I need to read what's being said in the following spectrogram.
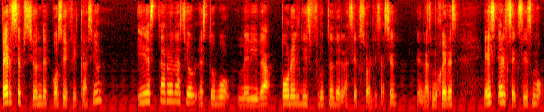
percepción de cosificación, y esta relación estuvo medida por el disfrute de la sexualización. En las mujeres es el sexismo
